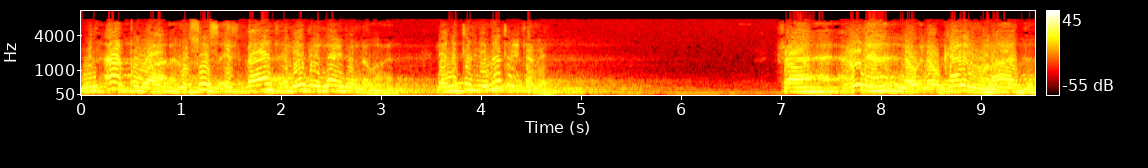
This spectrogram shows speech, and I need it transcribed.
من أقوى نصوص إثبات اليد لله جل وعلا لأن التثنية ما تحتمل. فهنا لو لو كان المراد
